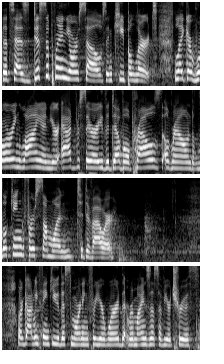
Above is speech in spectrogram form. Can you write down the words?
that says, Discipline yourselves and keep alert. Like a roaring lion, your adversary, the devil, prowls around looking for someone to devour. Lord God, we thank you this morning for your word that reminds us of your truth.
